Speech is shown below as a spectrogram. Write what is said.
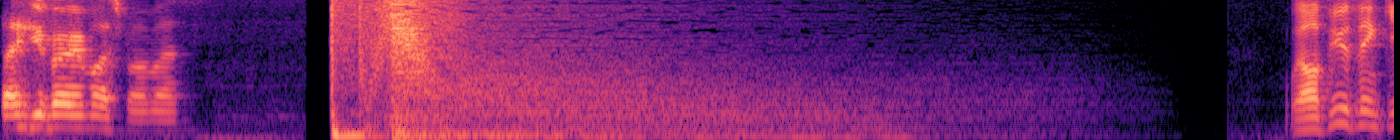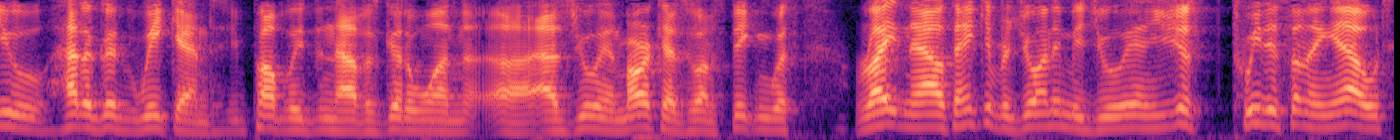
Thank you very much, my man. Well, if you think you had a good weekend, you probably didn't have as good a one uh, as Julian Marquez, who I'm speaking with right now. Thank you for joining me, Julian. You just tweeted something out.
